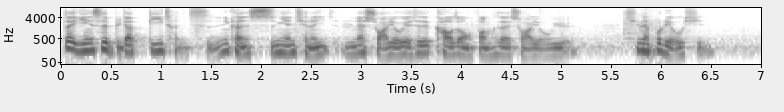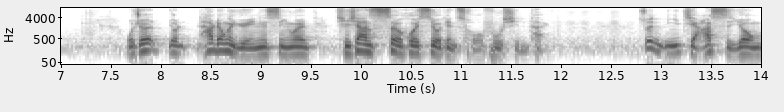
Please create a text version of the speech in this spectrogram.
这已经是比较低层次，你可能十年前的人在耍优越是靠这种方式在耍优越，现在不流行。我觉得有它另外一个原因，是因为其实现在社会是有点仇富心态的，所以你假使用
